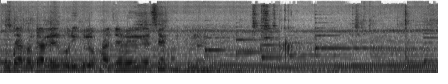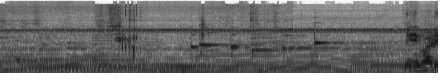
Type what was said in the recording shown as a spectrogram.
তো দেখো ডালের বড়িগুলো ভাজা হয়ে গেছে, এখন তুলে নেব। তো এবারে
